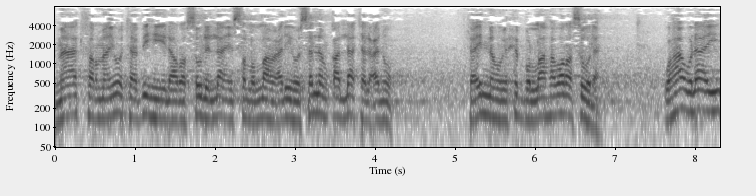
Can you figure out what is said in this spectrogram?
ما أكثر ما يؤتى به إلى رسول الله صلى الله عليه وسلم قال لا تلعنوه فإنه يحب الله ورسوله. وهؤلاء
